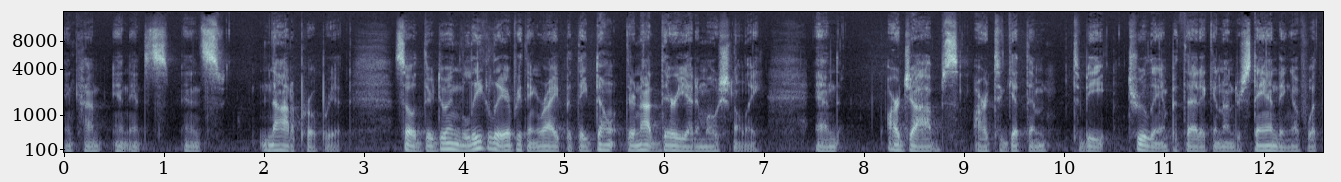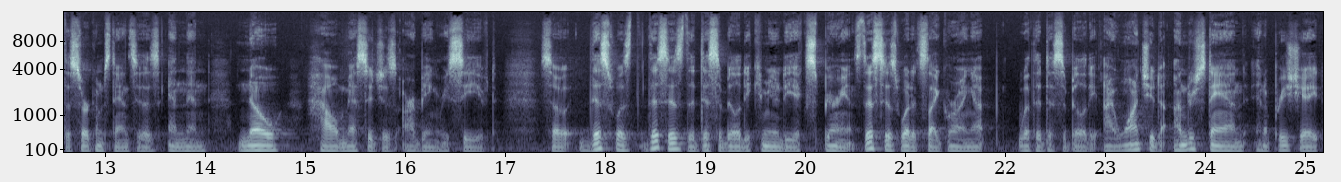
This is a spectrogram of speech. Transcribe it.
and con- and it's and it's not appropriate. So they're doing legally everything right, but they don't. They're not there yet emotionally, and our jobs are to get them to be truly empathetic and understanding of what the circumstance is, and then know how messages are being received. So this was this is the disability community experience. This is what it's like growing up with a disability. I want you to understand and appreciate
